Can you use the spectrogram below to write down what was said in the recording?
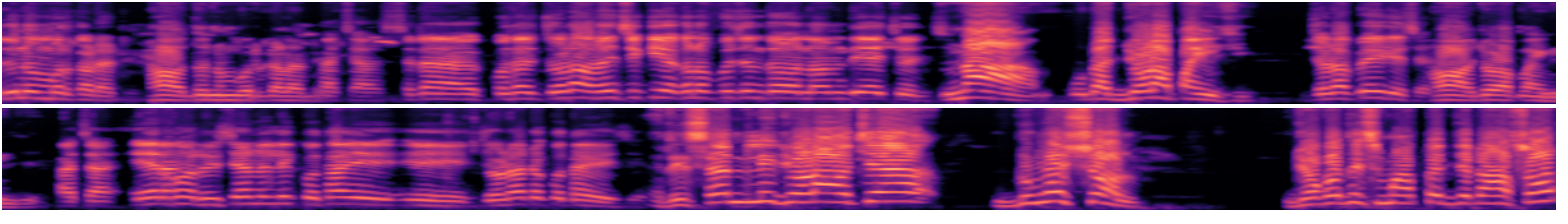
দু নম্বর কাড়াটি? হ্যাঁ দু নম্বর কাড়াটি। আচ্ছা সেটা কোথায় জোড়া হয়েছে কি? এখনও পর্যন্ত নাম চলছে? না ওটা জোড়া পাইছি। জোড়া পেয়ে গেছে? হ্যাঁ জোড়া গেছে। আচ্ছা এর এখন রিসেন্টলি কোথায় এই জোড়াটা কোথায় হয়েছে? রিসেন্টলি জোড়া হচ্ছে ডুমসল জগদীশ মাহাতোর যেটা আসর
